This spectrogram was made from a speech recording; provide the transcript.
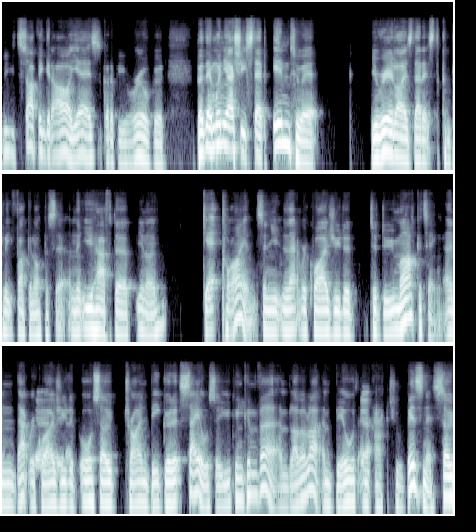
you start thinking, oh yeah, this has got to be real good. But then when you actually step into it, you realize that it's the complete fucking opposite, and that you have to, you know, get clients, and you and that requires you to to do marketing and that requires yeah, yeah. you to also try and be good at sales so you can convert and blah blah blah and build yeah. an actual business so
